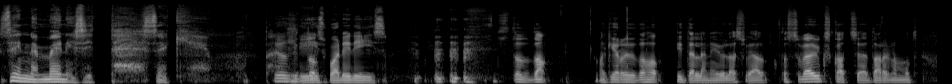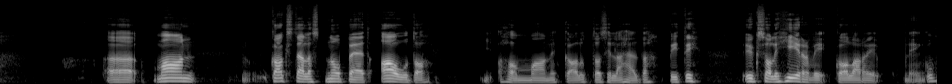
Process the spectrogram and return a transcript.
Sinne meni sitten sekin. Mutta Joo, it is what it is. Sitten tota, mä kirjoitin tuohon itselleni ylös vielä. Tuossa on vielä yksi katsojatarina, mutta öö, mä oon kaksi tällaista nopeat autohommaa, mitkä on ollut tosi läheltä piti. Yksi oli hirvikolari, niin kuin,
